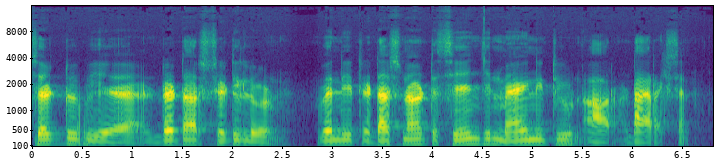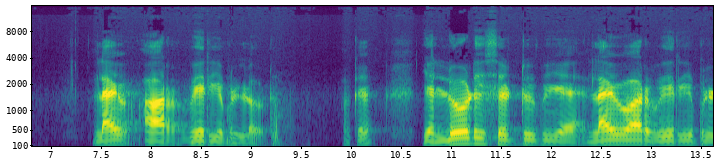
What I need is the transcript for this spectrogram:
said to be a dead or steady load when it does not change in magnitude or direction. Live or variable load. Okay. A load is said to be a live or variable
